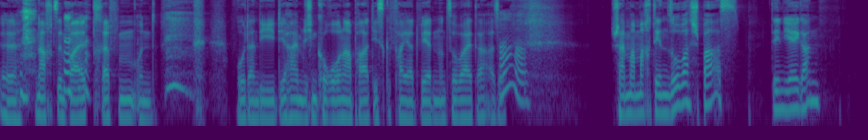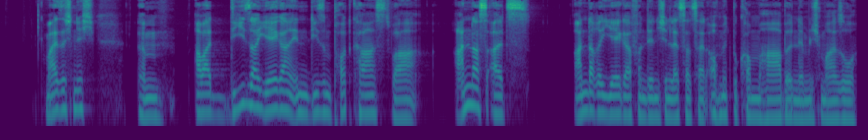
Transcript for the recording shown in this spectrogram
äh, nachts im Wald treffen und wo dann die, die heimlichen Corona-Partys gefeiert werden und so weiter. Also ah. scheinbar macht denen sowas Spaß, den Jägern. Weiß ich nicht. Ähm, aber dieser Jäger in diesem Podcast war anders als andere Jäger, von denen ich in letzter Zeit auch mitbekommen habe, nämlich mal so,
